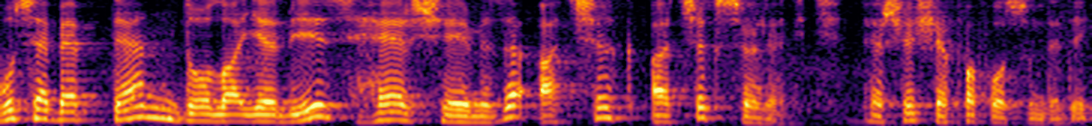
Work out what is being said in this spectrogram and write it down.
Bu sebepten dolayı biz her şeyimizi açık açık söyledik her şey şeffaf olsun dedik.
